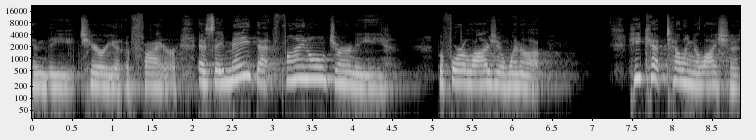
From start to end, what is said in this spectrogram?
in the chariot of fire. As they made that final journey before Elijah went up, he kept telling Elisha,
